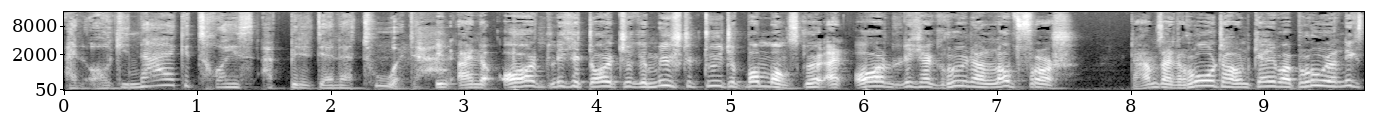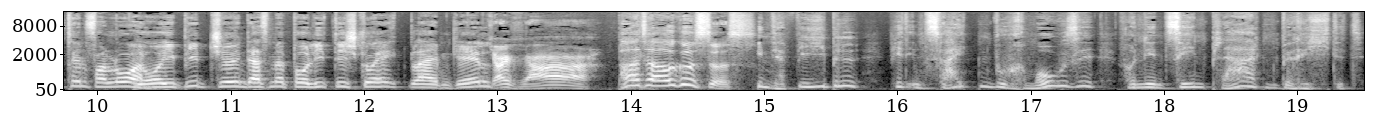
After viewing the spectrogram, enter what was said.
ein originalgetreues Abbild der Natur dar. in eine ordentliche deutsche gemischte Tüte Bonbons gehört ein ordentlicher grüner Laubfrosch. Da haben sein roter und gelber Bruder nichts drin verloren. Joi, bitte schön, dass wir politisch korrekt bleiben, gell? Ja, ja. Pater Augustus. In der Bibel wird im zweiten Buch Mose von den zehn Plagen berichtet.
